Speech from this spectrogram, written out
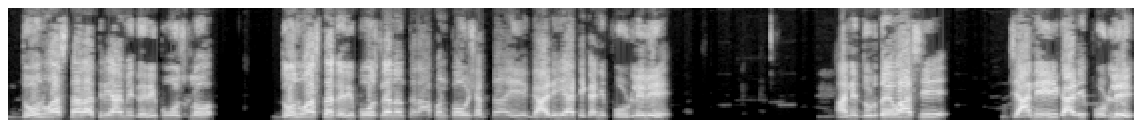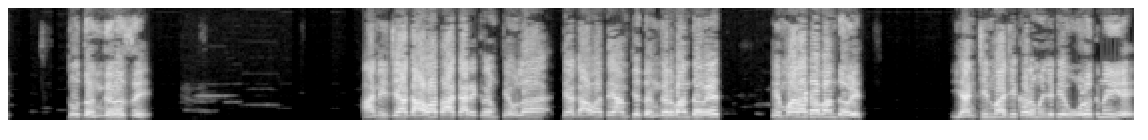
दोन वाजता रात्री आम्ही घरी पोहोचलो. दोन वाजता घरी पोहोचल्यानंतर आपण पाहू शकता ही गाडी या ठिकाणी फोडलेली आहे. आणि दुर्दैव अशी ज्याने ही गाडी फोडली तो धनगरच आहे. आणि ज्या गावात हा कार्यक्रम ठेवला त्या गावात हे आमचे धनगर बांधव आहेत हे मराठा बांधव आहेत. यांची माझी खरं म्हणजे काही ओळख नाहीये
